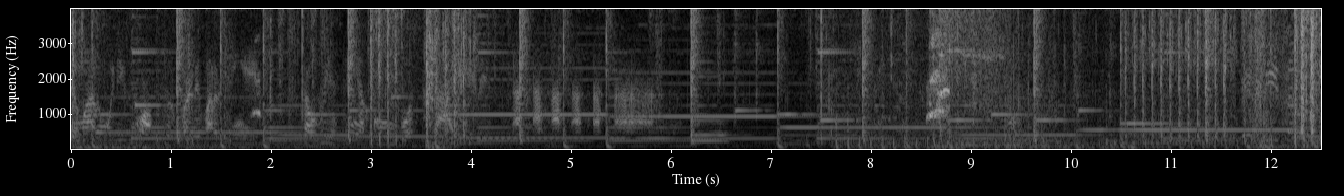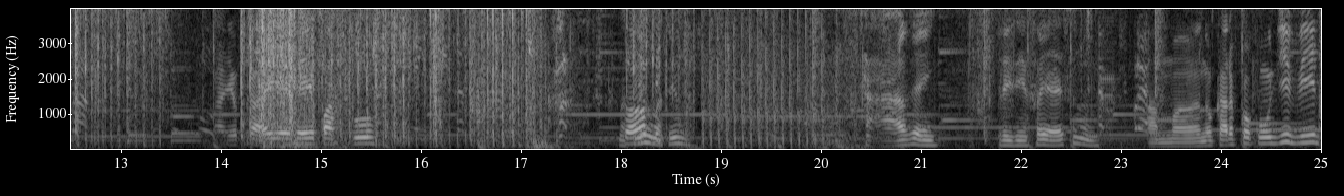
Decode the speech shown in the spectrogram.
Chamaram um helicóptero para levar dinheiro. Talvez tenha como gostar eu caí, errei o parkour. Matei um, matei um. Ah, velho. Presinha foi essa, mano. Ah, mano, o cara ficou com um de vida.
